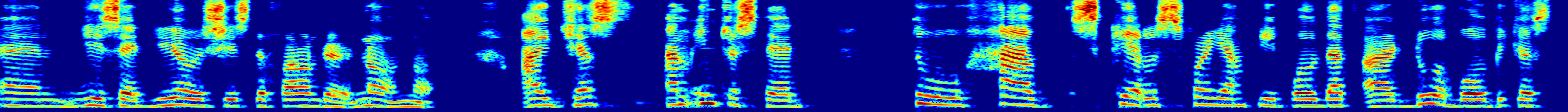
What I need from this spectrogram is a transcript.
And you said, yo, she's the founder. No, no. I just, I'm interested to have skills for young people that are doable because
